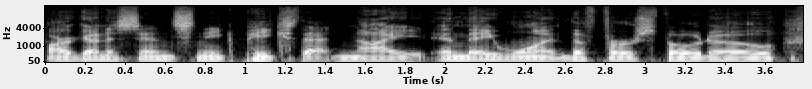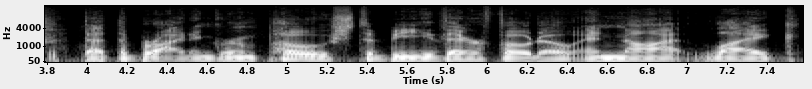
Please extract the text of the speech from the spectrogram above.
are going to send sneak peeks that night and they want the first photo that the bride and groom post to be their photo and not like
